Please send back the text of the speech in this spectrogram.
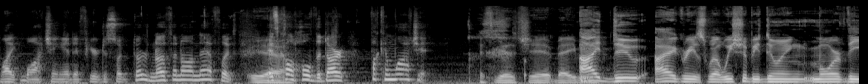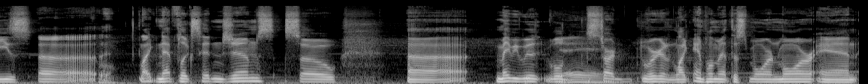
like watching it. If you're just like, there's nothing on Netflix. Yeah. It's called Hold the Dark. Fucking watch it. It's good shit, baby. I do. I agree as well. We should be doing more of these, uh, like Netflix hidden gems. So uh, maybe we, we'll Yeah. start. We're gonna like implement this more and more. And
